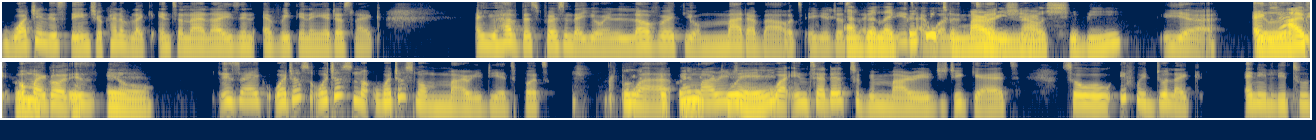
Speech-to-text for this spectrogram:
watching these things you're kind of like internalizing everything and you're just like and you have this person that you're in love with you're mad about and you're just And we're like like, we're I going want to marry now, Shibi. yeah exactly oh my god is hell. it's like we're just we're just not we're just not married yet but But we're do married we're intended to be married did you get so if we do like any little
